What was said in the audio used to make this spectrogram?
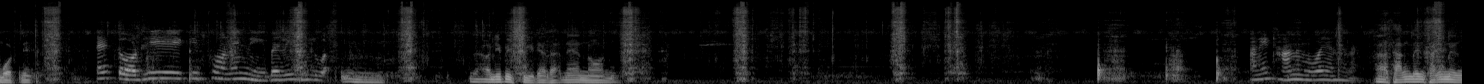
หมดเนี่ยไอ้ตัวที่คิดพ่วงนี่หนีไปหรือยังไม่รู้อะอืมแล้วเอานี้ไปฉีดเนี่ยแหละแน่นอน อันนี้ทานหนึ่งหรือว่ายังไงล่ะอ่าถังหนึ่งถังหนึ่ง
